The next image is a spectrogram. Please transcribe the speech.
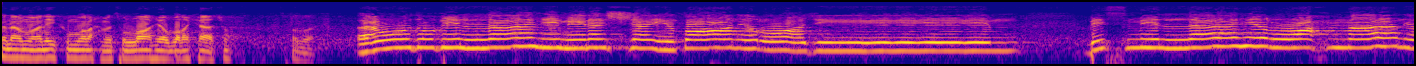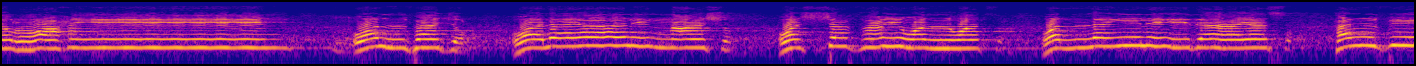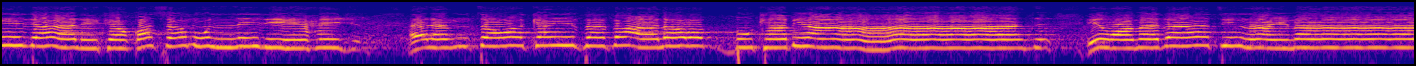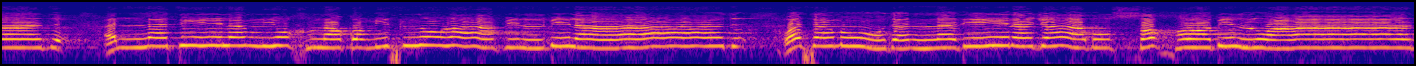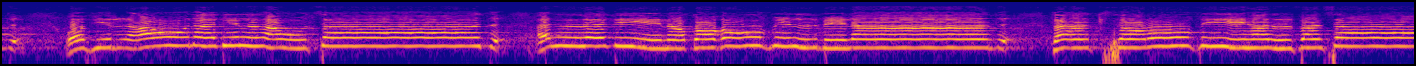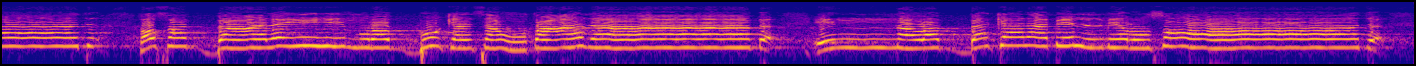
السلام عليكم ورحمة الله وبركاته. أعوذ بالله من الشيطان الرجيم. بسم الله الرحمن الرحيم. والفجر وليال عشر والشفع والوتر والليل إذا يسر. هل في ذلك قسم لذي حجر؟ ألم تر كيف فعل ربك بعاد؟ إرم ذات العماد التي لم يخلق مثلها في البلاد وثمود الذين جابوا الصخر بالواد وفرعون ذي الأوتاد الذين طغوا في البلاد فأكثروا فيها الفساد فصب عليهم ربك سوط عذاب إن ربك لبالمرصاد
